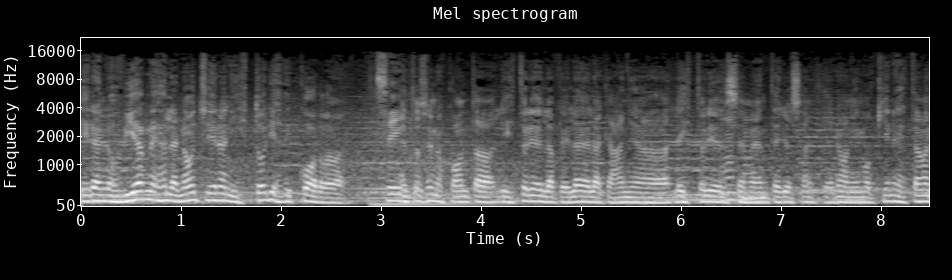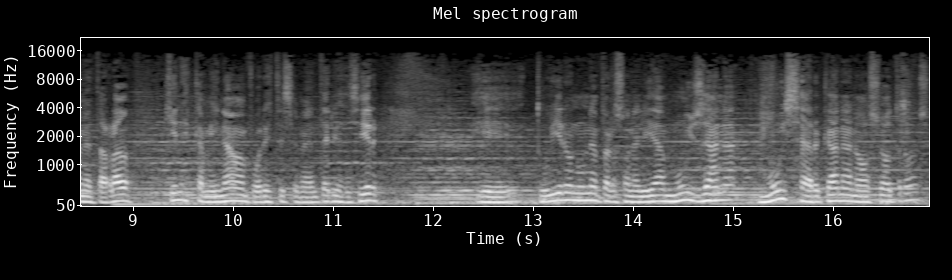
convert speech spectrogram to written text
Eran los viernes a la noche, eran historias de Córdoba. Sí. Entonces nos contaba la historia de la pelada de la cañada, la historia del cementerio San Jerónimo, quiénes estaban enterrados, quiénes caminaban por este cementerio, es decir, eh, tuvieron una personalidad muy llana, muy cercana a nosotros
